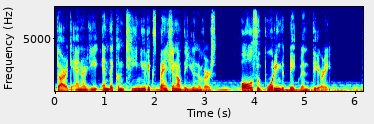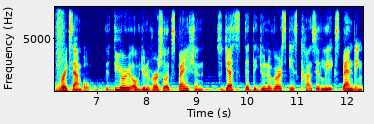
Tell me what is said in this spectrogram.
dark energy, and the continued expansion of the universe, all supporting the Big Bang Theory. For example, the theory of universal expansion suggests that the universe is constantly expanding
